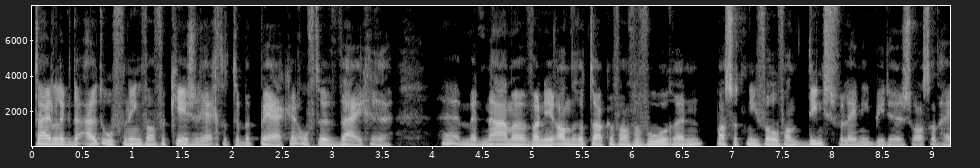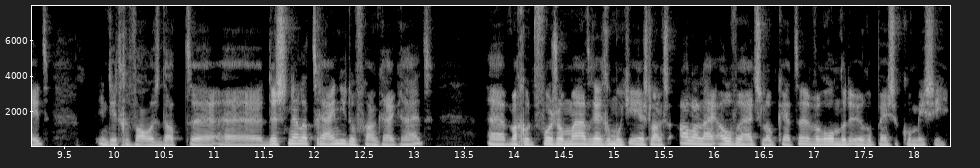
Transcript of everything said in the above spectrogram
tijdelijk de uitoefening van verkeersrechten te beperken of te weigeren. Met name wanneer andere takken van vervoer een passend niveau van dienstverlening bieden, zoals dat heet. In dit geval is dat uh, de snelle trein die door Frankrijk rijdt. Uh, maar goed, voor zo'n maatregel moet je eerst langs allerlei overheidsloketten, waaronder de Europese Commissie.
